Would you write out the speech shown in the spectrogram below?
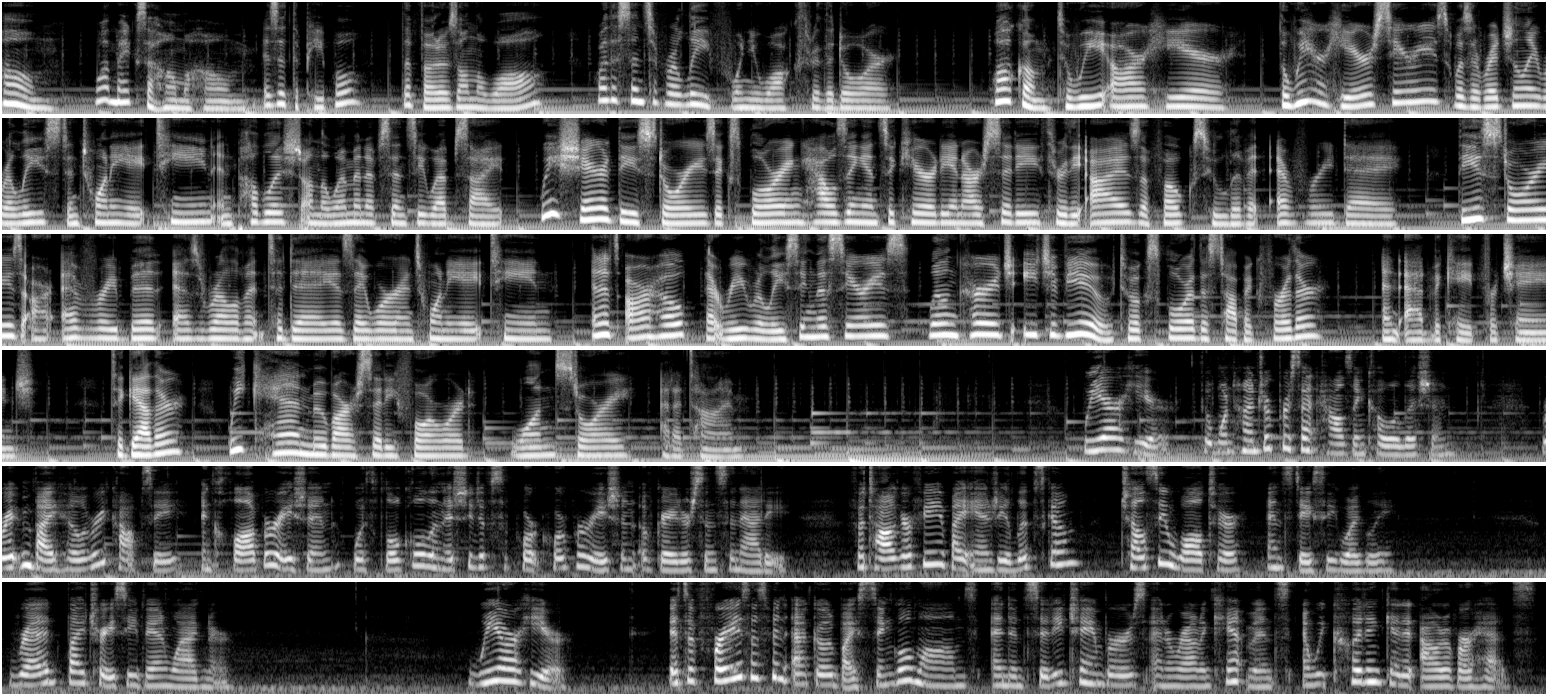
Home. What makes a home a home? Is it the people, the photos on the wall, or the sense of relief when you walk through the door? Welcome to We Are Here. The We Are Here series was originally released in 2018 and published on the Women of Cincy website. We shared these stories exploring housing insecurity in our city through the eyes of folks who live it every day. These stories are every bit as relevant today as they were in 2018, and it's our hope that re releasing this series will encourage each of you to explore this topic further and advocate for change. Together, we can move our city forward, one story at a time. We Are Here, the 100% Housing Coalition, written by Hillary Copsey in collaboration with Local Initiative Support Corporation of Greater Cincinnati. Photography by Angie Lipscomb, Chelsea Walter, and Stacy Wegley. Read by Tracy Van Wagner. We are here. It's a phrase that's been echoed by single moms and in city chambers and around encampments, and we couldn't get it out of our heads.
